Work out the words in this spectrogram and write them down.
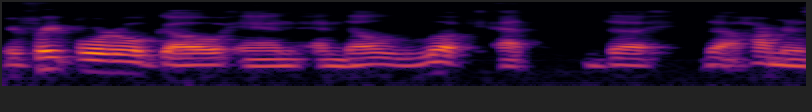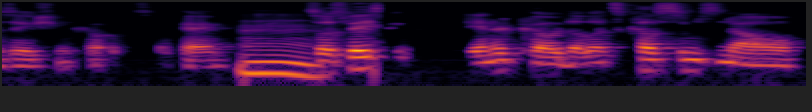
Your freight forwarder will go and and they'll look at the the harmonization codes. Okay, Mm. so it's basically standard code that lets customs know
